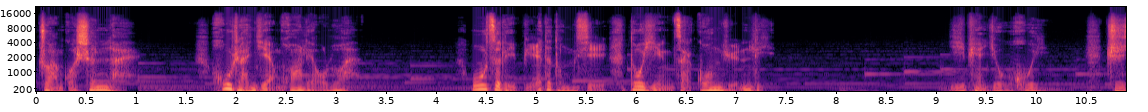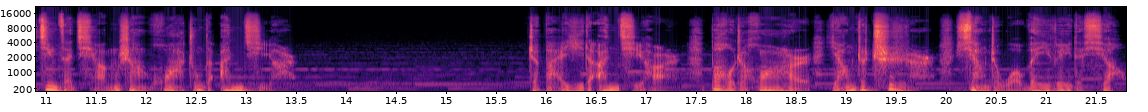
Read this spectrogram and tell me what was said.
转过身来，忽然眼花缭乱，屋子里别的东西都隐在光云里，一片幽灰。只静在墙上画中的安琪儿，这白衣的安琪儿抱着花儿，扬着翅儿，向着我微微的笑。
